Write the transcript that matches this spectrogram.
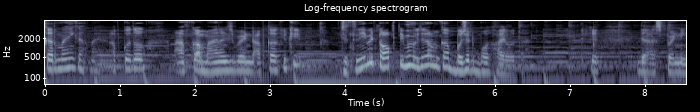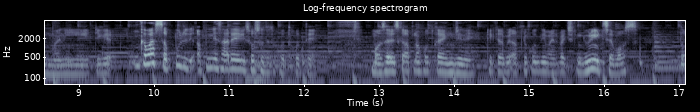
करना ही करना है, आपको तो आपका मैनेजमेंट आपका क्योंकि जितनी भी टॉप टीमें होती है उनका बजट बहुत हाई होता है। ठीक है? दे आर स्पेंडिंग मनी ठीक है? उनके पास सब कुछ अपने सारे रिसोर्स होते, होते हैं। मर्सरीज का अपना खुद का इंजन है ठीक है? अपने खुद की मैनुफैक्चरिंग यूनिट्स है बॉस तो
